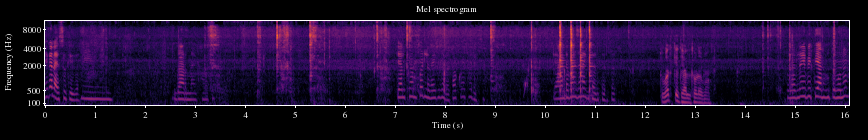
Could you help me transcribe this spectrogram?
हे का नाही सुकी ग? गार नाही खावत त्याला कमी पडलं काय की जरा टाकू काय थोडंसं. ते अंड भाजलं की तड तू वत किती आलं थोडं मग? पुन्हा लई बी तेल होतं म्हणून.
